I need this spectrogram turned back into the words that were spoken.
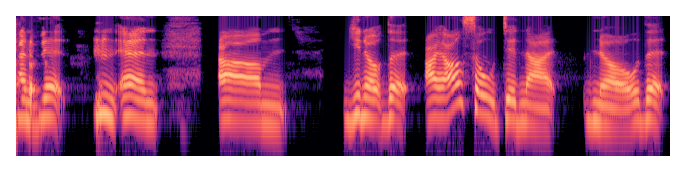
kind of it. and um, you know, the I also did not know that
